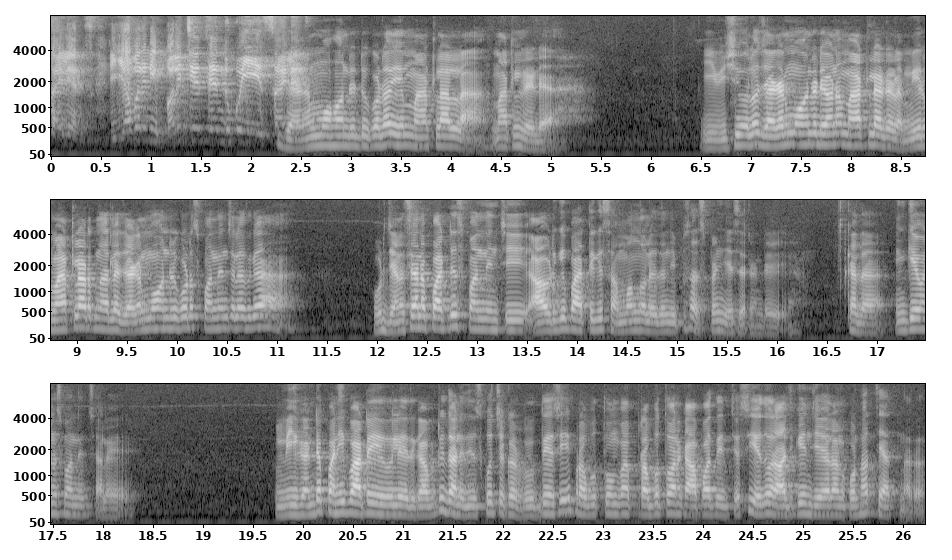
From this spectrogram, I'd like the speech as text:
సైలెన్స్ ఎవరిని బలి చేసేందుకు ఈ జగన్మోహన్ రెడ్డి కూడా ఏం మాట్లాడలా? మాట్లాడా ఈ విషయంలో జగన్మోహన్ రెడ్డి ఏమైనా మాట్లాడాడా? మీరు మాట్లాడుతున్నారులే. జగన్మోహన్ రెడ్డి కూడా స్పందించలేదుగా. ఇప్పుడు జనసేన పార్టీ స్పందించి ఆవిడకి పార్టీకి సంబంధం లేదని చెప్పి సస్పెండ్ చేశారండి. కదా? ఇంకేమైనా స్పందించాలి? మీకంటే పని పాట ఇవ్వలేదు కాబట్టి దాన్ని తీసుకొచ్చి ఇక్కడ రుద్దేసి ప్రభుత్వం ప్రభుత్వానికి ఆపాదించేసి ఏదో రాజకీయం చేయాలనుకుంటున్నారు చేస్తున్నారు.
